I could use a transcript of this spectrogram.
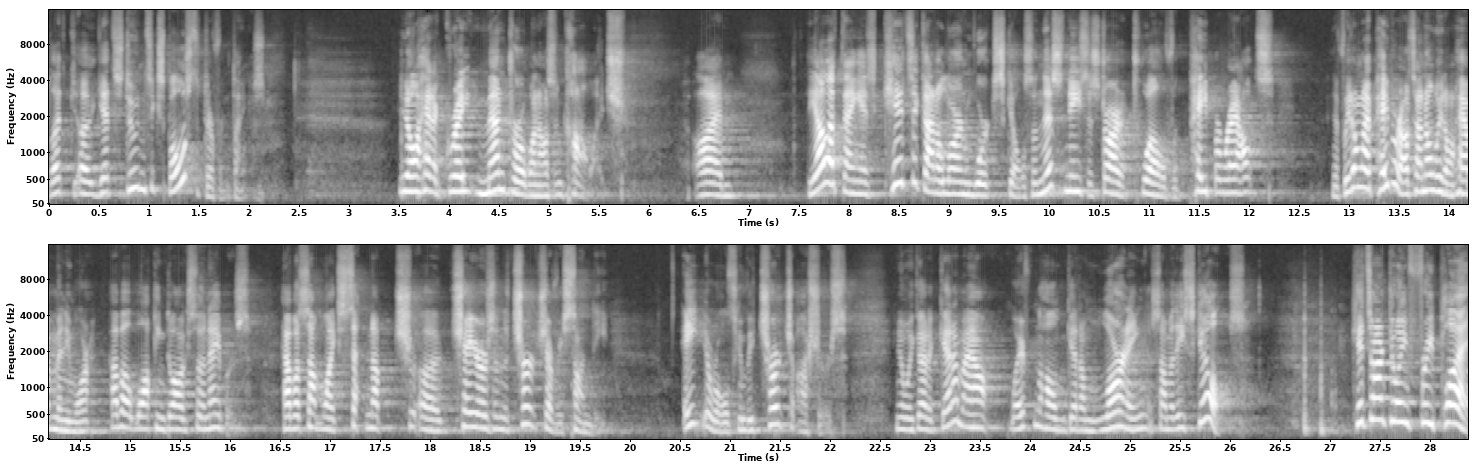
let, uh, get students exposed to different things. You know, I had a great mentor when I was in college. Um, the other thing is kids have got to learn work skills, and this needs to start at 12 with paper routes. if we don't have paper routes, I know we don't have them anymore. How about walking dogs to the neighbors? How about something like setting up ch- uh, chairs in the church every Sunday? Eight year olds can be church ushers. You know, we got to get them out away from the home, get them learning some of these skills. Kids aren't doing free play.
